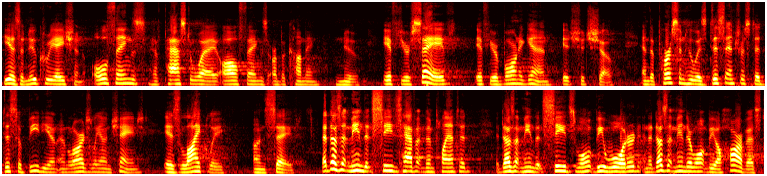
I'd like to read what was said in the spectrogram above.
he is a new creation. Old things have passed away, all things are becoming new. If you're saved, if you're born again, it should show. And the person who is disinterested, disobedient, and largely unchanged is likely unsaved. That doesn't mean that seeds haven't been planted. It doesn't mean that seeds won't be watered. And it doesn't mean there won't be a harvest.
